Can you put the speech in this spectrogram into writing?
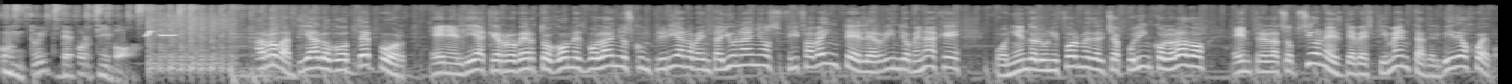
Un tuit deportivo. Arroba Diálogo Deport. En el día que Roberto Gómez Bolaños cumpliría 91 años, FIFA 20 le rinde homenaje poniendo el uniforme del Chapulín Colorado entre las opciones de vestimenta del videojuego.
